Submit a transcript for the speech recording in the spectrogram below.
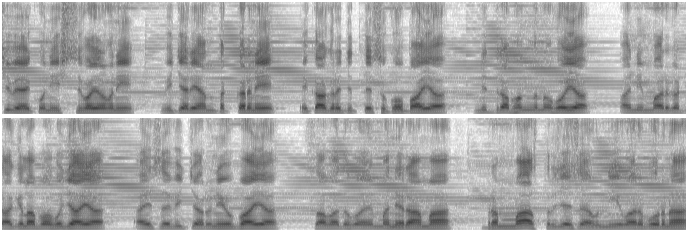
शिवाय कोणी शिवयवनी. विचार्यांत करणे एकाग्रचित्ते सुखोपाय. निद्राभंग न होय आणि मार्ग टाकेला बहुजाय ऐसे विचारून उपाय सावध होय मने रामा ब्रह्मास्त्र जैसे निवार पूर्ण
